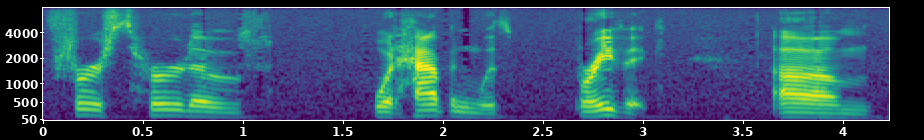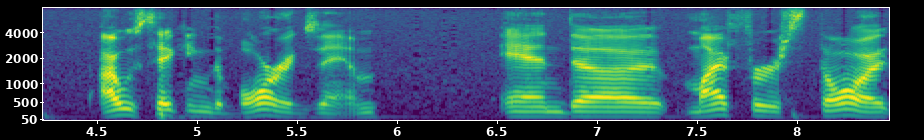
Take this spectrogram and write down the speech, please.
first heard of what happened with Breivik, um, I was taking the bar exam. And uh, my first thought,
